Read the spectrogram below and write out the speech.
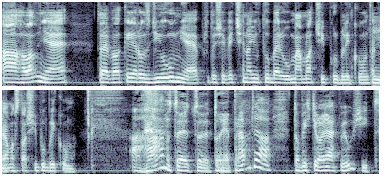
A hlavně to je velký rozdíl u mě, protože většina youtuberů má mladší publikum, tak hmm. já mám starší publikum. Aha, no to je, to, to je pravda. To bych chtěl nějak využít.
